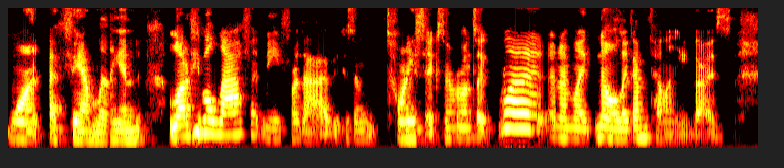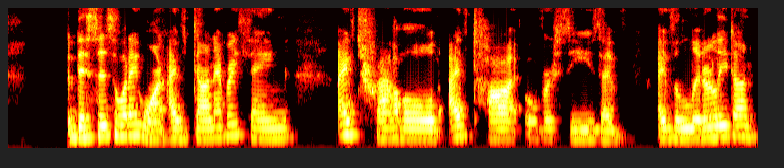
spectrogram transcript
want a family and a lot of people laugh at me for that because i'm 26 and everyone's like what? And i'm like no like i'm telling you guys this is what i want. I've done everything. I've traveled. I've taught overseas. I've i've literally done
